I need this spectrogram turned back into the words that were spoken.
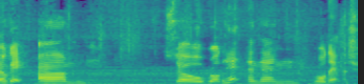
Okay. Um. So roll the hit and then roll damage.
